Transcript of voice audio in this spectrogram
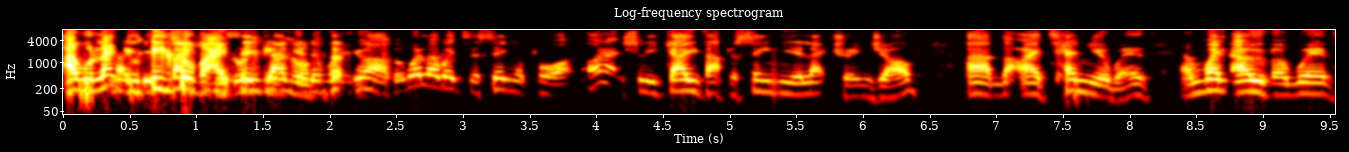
I would like to think so, but I don't think so. Than what you are. But when I went to Singapore, I actually gave up a senior lecturing job um, that I had tenure with and went over with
